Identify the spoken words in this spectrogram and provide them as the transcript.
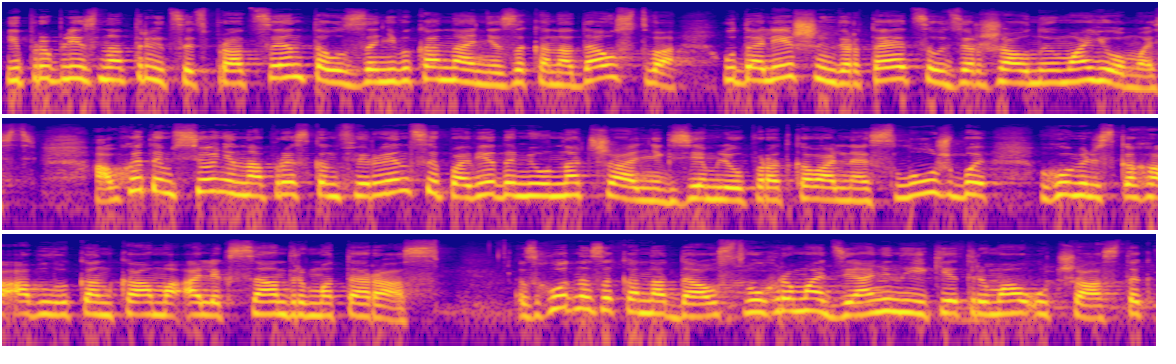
і прыблізна 30 процентаў з-за невыканання заканадаўства у далейшым вяртаецца ў дзяржаўную маёмасць. Аб гэтым сёння на прэс-канферэнцыі паведаміў начальнік землеўпарадкавальнай службы гомельскага аблвыканкама Александр Матарас. Згодна заканадаўству грамадзянін, які атрымаў участак,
